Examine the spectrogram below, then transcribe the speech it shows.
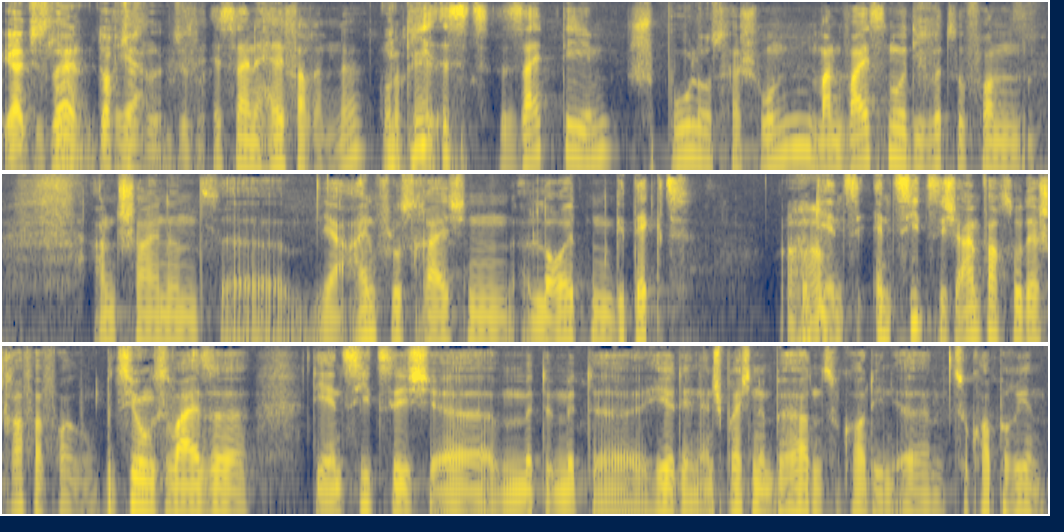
ja, Gislaine, doch Ja, Gislaine, Gislaine. ist seine Helferin, ne? Und Okay. die ist seitdem spurlos verschwunden. Man weiß nur, die wird so von anscheinend äh, ja einflussreichen Leuten gedeckt. Und die entzie- entzieht sich einfach so der Strafverfolgung, beziehungsweise die entzieht sich äh, mit mit äh, hier den entsprechenden Behörden zu, koordin äh, zu kooperieren.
